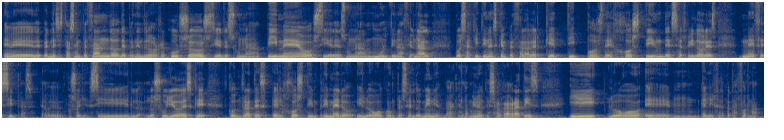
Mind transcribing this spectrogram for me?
eh, depende si estás empezando, dependiendo de los recursos, si eres una pyme o si eres una multinacional, pues aquí tienes que empezar a ver qué tipos de hosting, de servidores necesitas. Eh, pues oye, si lo, suyo es que contrates el hosting primero y luego compres el dominio para que el dominio te salga gratis y luego em, eliges plataforma.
